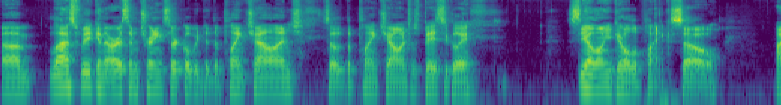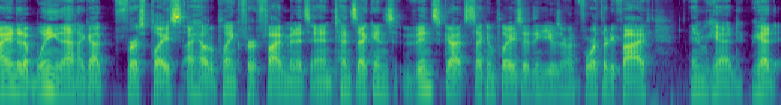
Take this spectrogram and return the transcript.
Um, last week in the RSM training circle, we did the plank challenge. So the plank challenge was basically see how long you can hold a plank. So I ended up winning that. I got first place. I held a plank for five minutes and ten seconds. Vince got second place. I think he was around 4:35, and we had we had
